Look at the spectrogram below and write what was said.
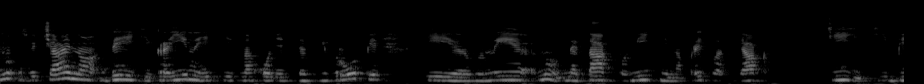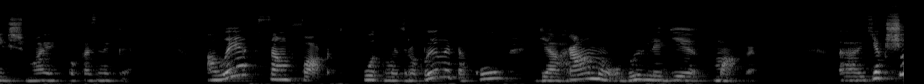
ну, звичайно, деякі країни, які знаходяться в Європі, і вони ну, не так помітні, наприклад, як ті, які більш мають показники. Але сам факт, от ми зробили таку діаграму у вигляді мапи. Е, Якщо,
